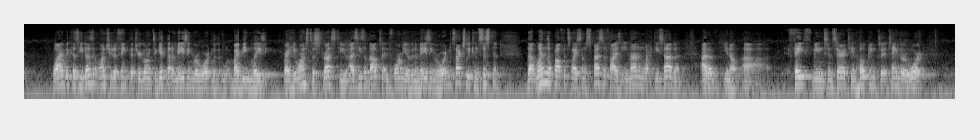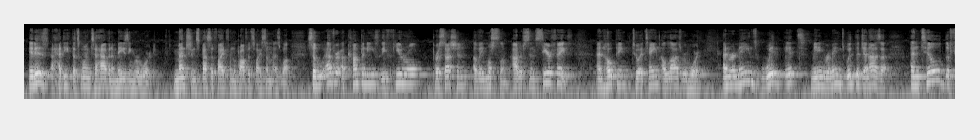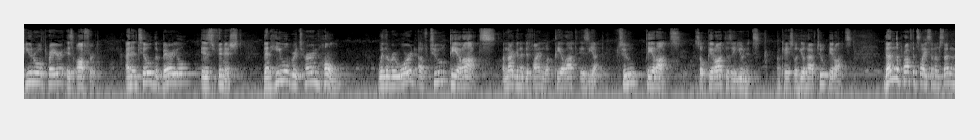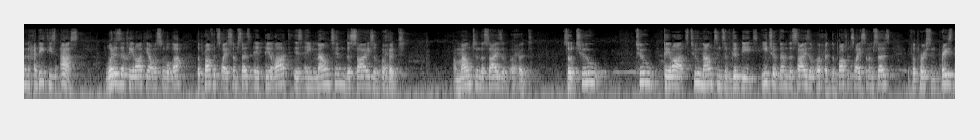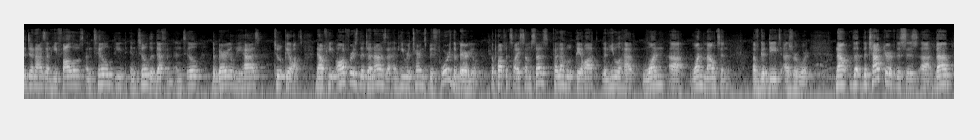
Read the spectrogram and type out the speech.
Why? Because he doesn't want you to think that you're going to get that amazing reward with, by being lazy. Right? He wants to stress to you as he's about to inform you of an amazing reward, and it's actually consistent that when the Prophet ﷺ specifies iman and wahtisaban out of you know uh, faith, meaning sincerity, and hoping to attain the reward, it is a hadith that's going to have an amazing reward. Mentioned, specified from the Prophet ﷺ as well. So whoever accompanies the funeral procession of a Muslim out of sincere faith and hoping to attain Allah's reward, and remains with it, meaning remains with the janazah, until the funeral prayer is offered and until the burial is finished, then he will return home with a reward of two qirats. I'm not going to define what qirat is yet. Two qirats. So qirat is a unit. Okay, so he'll have two qirats. Then the Prophet ﷺ said in the hadith, he's asked, What is a qirat, Ya Rasulullah? The Prophet says, A qirat is a mountain the size of Uhud. A mountain the size of Uhud. So two two qirat, two mountains of good deeds, each of them the size of Uhud. The Prophet ﷺ says, if a person prays the janazah and he follows until the until the defen, until the burial, he has two qirats. Now, if he offers the janazah and he returns before the burial, the Prophet ﷺ says, "Falahu qirat," then he will have one uh, one mountain of good deeds as reward. Now, the, the chapter of this is uh, Bab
